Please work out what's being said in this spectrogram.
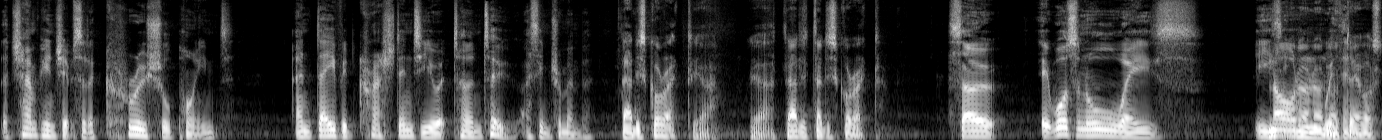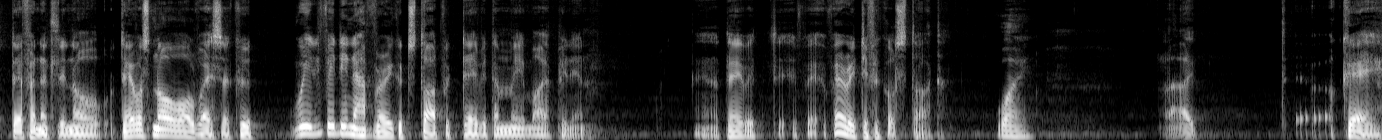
the championships at a crucial point, and David crashed into you at turn two? I seem to remember. That is correct. Yeah, yeah. That is that is correct. So it wasn't always easy. No, no, no, no. him. There was definitely no. There was no always a good. We we didn't have very good start with David and me, in my opinion. Yeah, David, very difficult start. Why? I Okay,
